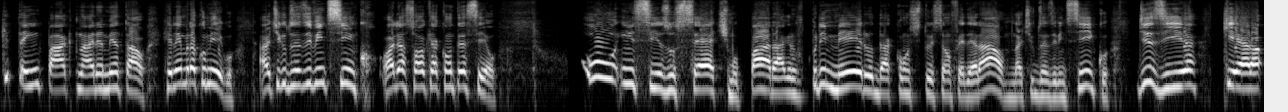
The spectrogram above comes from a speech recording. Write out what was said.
que tem impacto na área ambiental. Relembra comigo, artigo 225, olha só o que aconteceu. O inciso 7 parágrafo 1 da Constituição Federal, no artigo 225, dizia que era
